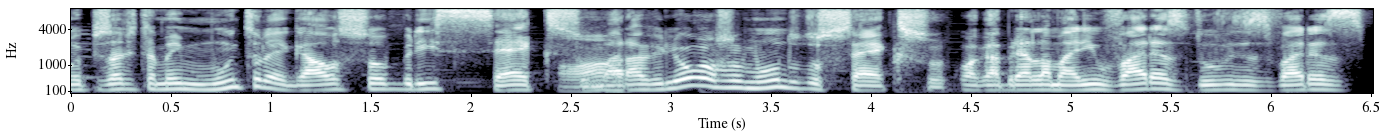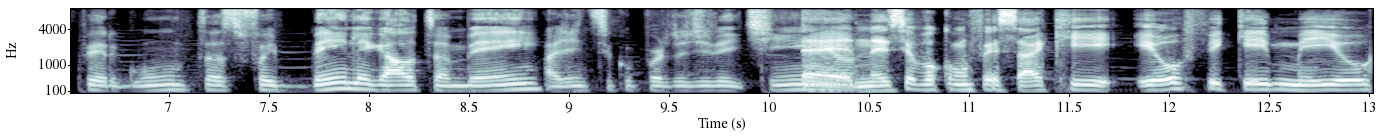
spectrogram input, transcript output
um episódio também muito legal sobre sexo, Ó. maravilhoso mundo do sexo. Com a Gabriela Marinho, várias dúvidas, várias perguntas, foi bem legal também. A gente se comportou direitinho. É, nesse eu vou confessar que eu fiquei meio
